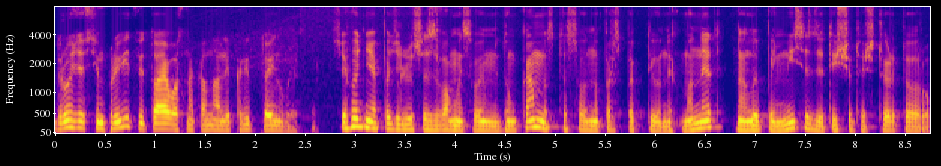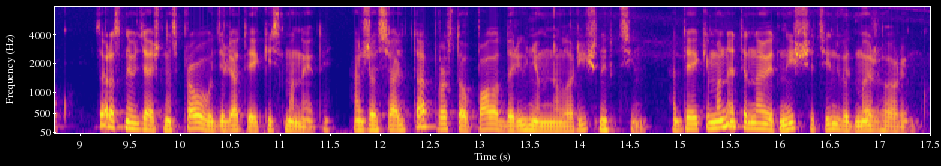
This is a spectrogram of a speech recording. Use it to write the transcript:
Друзі, всім привіт! Вітаю вас на каналі CryptoInvestor. Сьогодні я поділюся з вами своїми думками стосовно перспективних монет на липень місяць 2024 року. Зараз невдячна справа виділяти якісь монети, адже вся альта просто впала до рівня минулорічних цін, а деякі монети навіть нижче цін від межого ринку.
